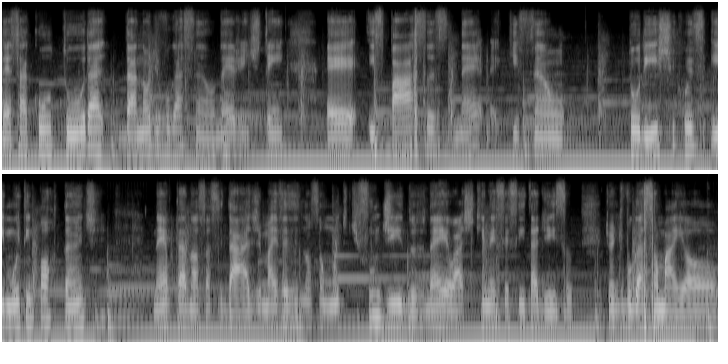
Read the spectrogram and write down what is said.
dessa cultura da não divulgação, né? A gente tem é, espaços, né? Que são turísticos e muito importantes né, para nossa cidade, mas eles não são muito difundidos, né? Eu acho que necessita disso, de uma divulgação maior,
